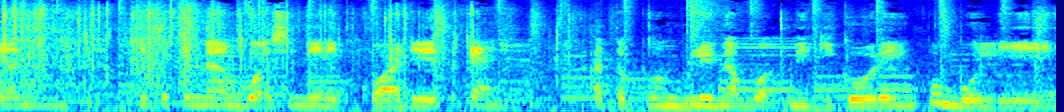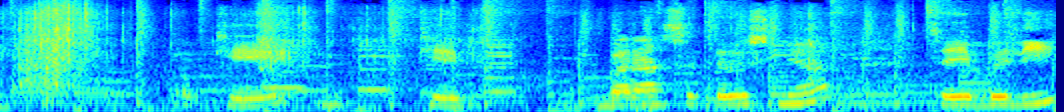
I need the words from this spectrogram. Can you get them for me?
yang kita kena buat sendiri kuah dia tu kan. Ataupun boleh nak buat maggi goreng pun boleh. Okey, okey. Barang seterusnya saya beli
